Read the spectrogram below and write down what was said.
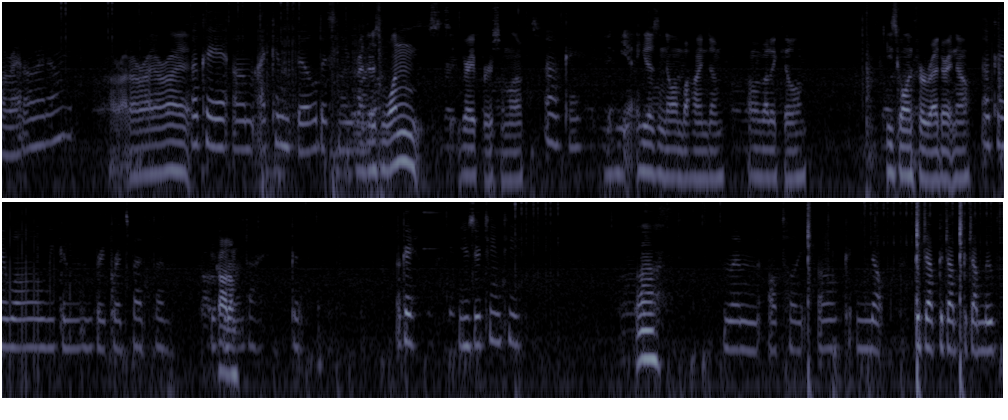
All right, all right, all right. Alright, alright, alright. Okay. Um, I can build if you Alright, want. there's one gray person left. Oh, okay. Yeah, he doesn't know I'm behind him. I'm about to kill him. He's going for red right now. Okay. Well, we can break Red's bed then. Got him. Good. Okay. Use your TNT. Uh, And then I'll tell you. Okay, no. Good job, good job, good job. Move,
